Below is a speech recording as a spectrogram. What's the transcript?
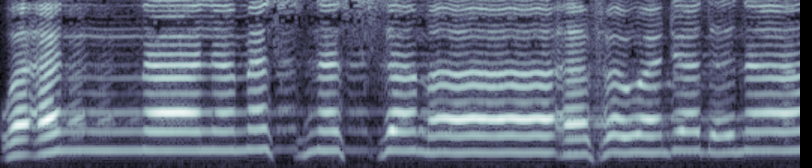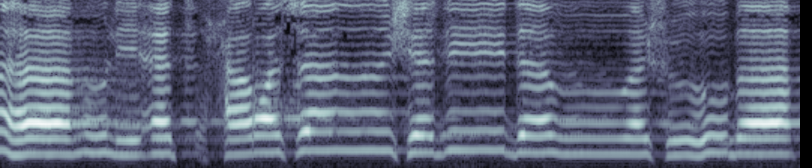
وَأَنَّا لَمَسْنَا السَّمَاءَ فَوَجَدْنَاهَا مُلِئَتْ حَرَسًا شَدِيدًا وَشُهُبًا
